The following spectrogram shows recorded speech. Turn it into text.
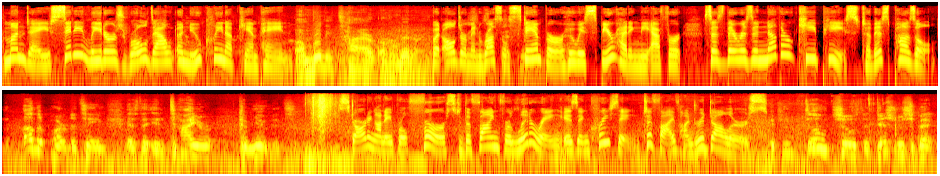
Monday, city leaders rolled out a new cleanup campaign. I'm really tired of littering. But Alderman Russell Stamper, who is spearheading the effort, says there is another key piece to this puzzle. The other part of the team is the entire community. Starting on April 1st, the fine for littering is increasing to $500. If you do choose to disrespect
